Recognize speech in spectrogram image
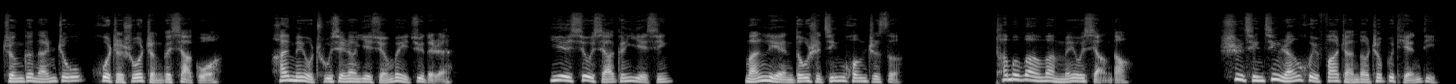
整个南州或者说整个夏国，还没有出现让叶璇畏惧的人。叶秀霞跟叶星满脸都是惊慌之色，他们万万没有想到，事情竟然会发展到这步田地。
